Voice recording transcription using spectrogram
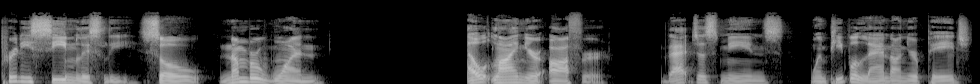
pretty seamlessly. So, number 1, outline your offer. That just means when people land on your page,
